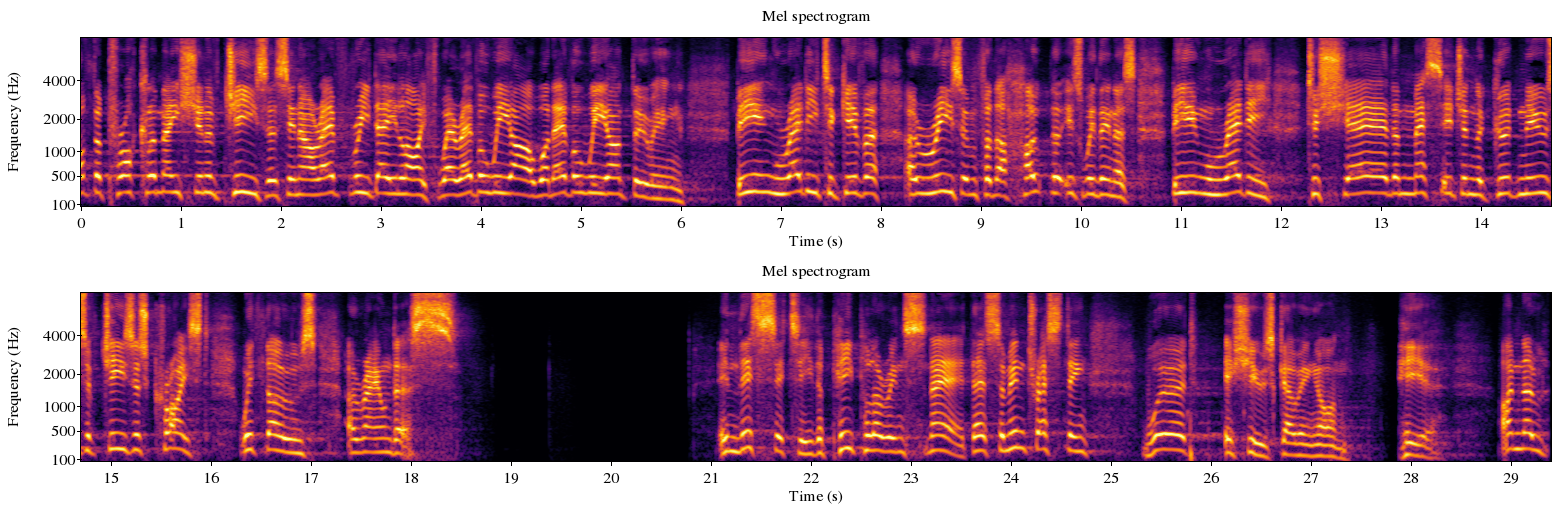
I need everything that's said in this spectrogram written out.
of the proclamation of Jesus in our everyday life, wherever we are, whatever we are doing. Being ready to give a, a reason for the hope that is within us. Being ready to share the message and the good news of Jesus Christ with those around us. In this city, the people are ensnared. There's some interesting word issues going on here. I'm no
